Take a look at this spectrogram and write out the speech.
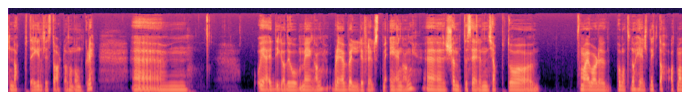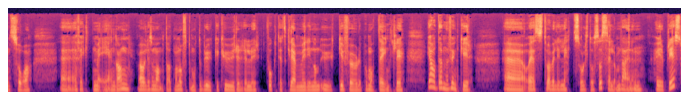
knapt egentlig starta sånn ordentlig. Um, og jeg digga det jo med en gang. Ble veldig frelst med en gang. Uh, skjønte serien kjapt, og for meg var det på en måte noe helt nytt, da. At man så eh, effekten med en gang. Jeg var liksom vant til at man ofte måtte bruke kurer eller fuktighetskremer i noen uker før du på en måte egentlig Ja, denne funker. Eh, og jeg syns det var veldig lettsolgt også, selv om det er en høyere pris.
